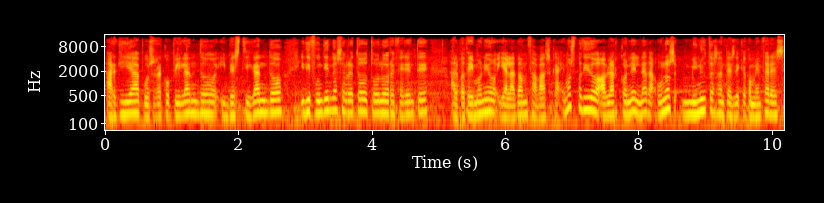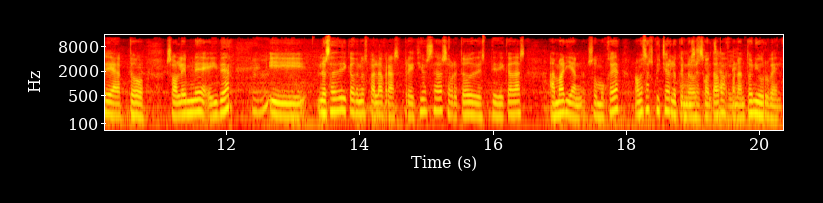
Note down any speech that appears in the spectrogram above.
Arguía, pues recopilando, investigando y difundiendo sobre todo todo lo referente al patrimonio y a la danza vasca. Hemos podido hablar con él, nada, unos minutos antes de que comenzara ese acto solemne, Eider, y nos ha dedicado unas palabras preciosas, sobre todo dedicadas a Marian, su mujer. Vamos a escuchar lo que nos contaba Juan Antonio Urbelz.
